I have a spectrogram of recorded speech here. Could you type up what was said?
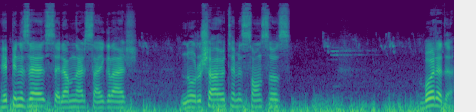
Hepinize selamlar, saygılar. Nuru Şah ötemiz sonsuz. Bu arada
